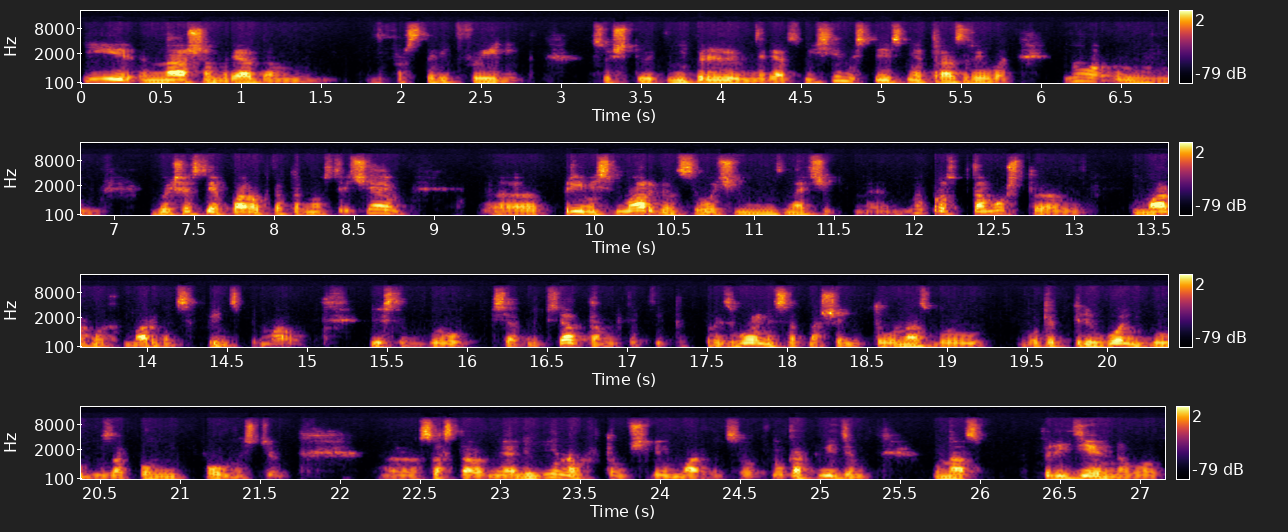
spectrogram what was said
и нашим рядом фосфорит фаэлит. Существует непрерывный ряд смесимости, здесь нет разрыва, но в большинстве пород, которые мы встречаем, э, примесь марганца очень незначительная. Ну, просто потому, что в магмах марганца в принципе мало. Если бы был 50 на 50, там какие-то произвольные соотношения, то у нас был вот этот треугольник был бы заполнен полностью э, составами оливинов, в том числе и марганцев. Ну, как видим, у нас предельно вот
